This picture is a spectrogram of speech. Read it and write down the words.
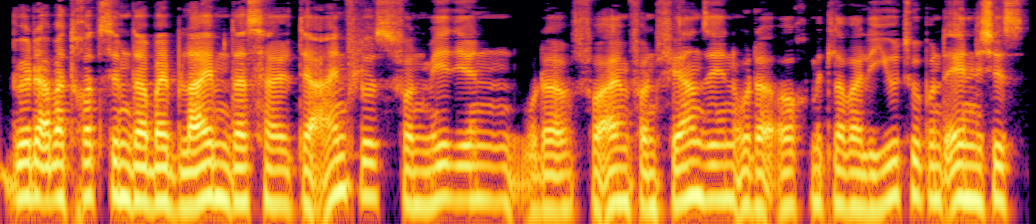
würde aber trotzdem dabei bleiben, dass halt der Einfluss von Medien oder vor allem von Fernsehen oder auch mittlerweile YouTube und ähnliches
